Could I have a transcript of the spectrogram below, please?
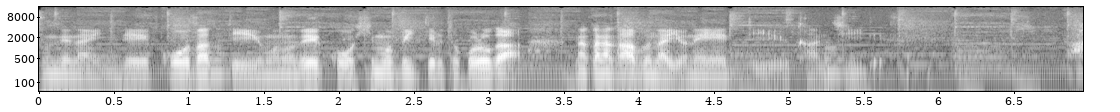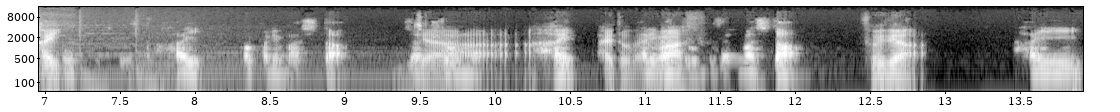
進んでないんで、口座っていうものでこう紐づいてるところがなかなか危ないよねっていう感じですね。はいはい、わかりました。じじゃあはい、ありがとうございますありがとう。ございました。それでは、はい。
